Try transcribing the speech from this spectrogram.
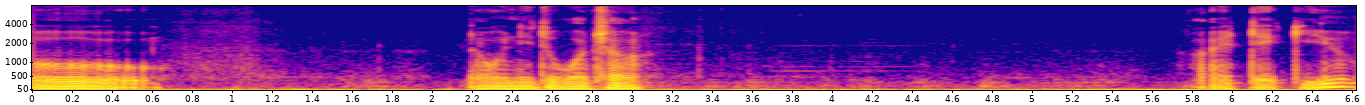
Ooh. Now we need to watch out. I take you.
